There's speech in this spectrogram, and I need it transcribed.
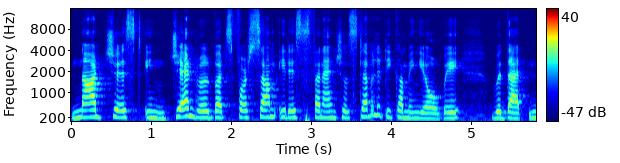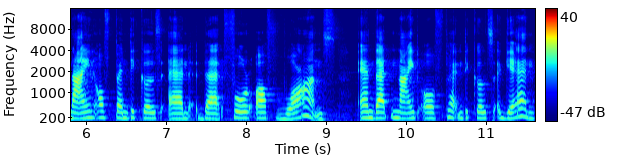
Not just in general, but for some, it is financial stability coming your way with that Nine of Pentacles and that Four of Wands and that Knight of Pentacles again.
